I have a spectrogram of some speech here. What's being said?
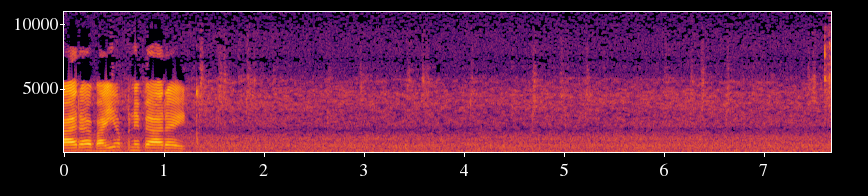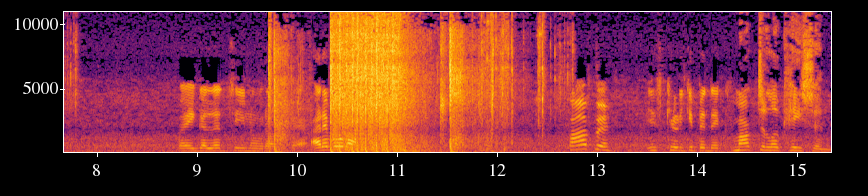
आ रहा है भाई अपने पे आ रहा है एक। भाई गलत सीन हो रहा है अरे बोला। कहाँ पे? इस खिड़की पे देख। Marked a location.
